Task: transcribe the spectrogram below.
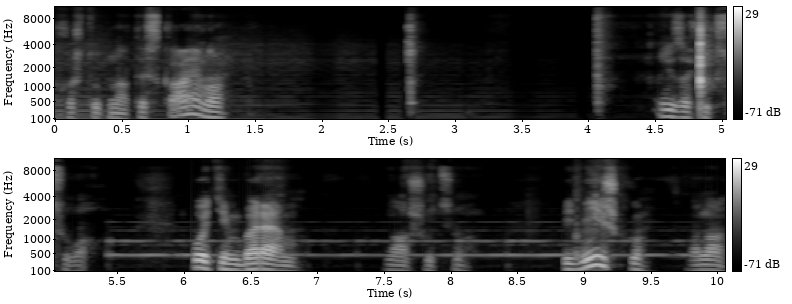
Також тут натискаємо і зафіксували. Потім беремо нашу цю підніжку, вона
